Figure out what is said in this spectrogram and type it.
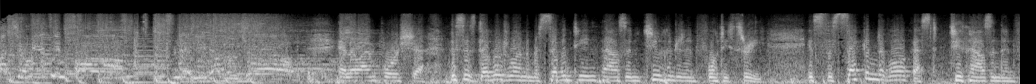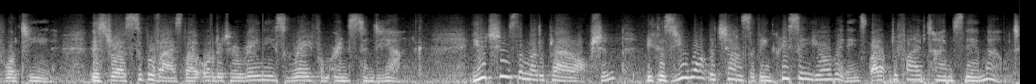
What you waiting for? The double draw. Hello, I'm Portia. This is double draw number 17,243. It's the 2nd of August, 2014. This draw is supervised by Auditor Rainice Gray from Ernst & Young. You choose the multiplier option because you want the chance of increasing your winnings by up to five times the amount.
